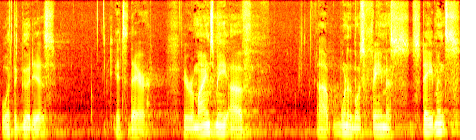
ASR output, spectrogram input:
what the good is, it's there. It reminds me of uh, one of the most famous statements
